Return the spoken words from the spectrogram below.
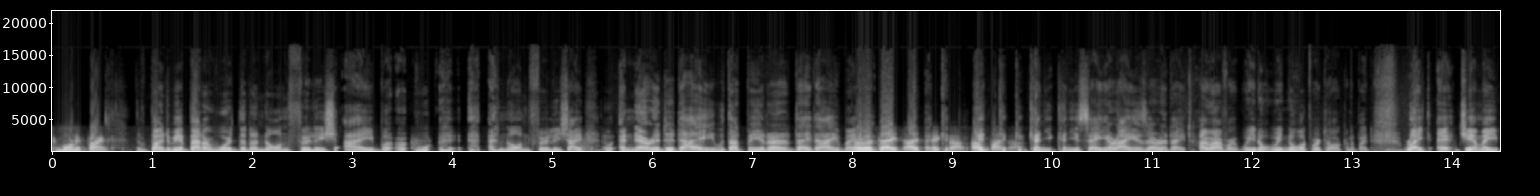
Good morning, Frank. There's bound to be a better word than a non-foolish eye, but uh, a non-foolish eye, an erudite eye. Would that be an erudite eye? Erudite, I'd take that. I'll can, buy that. Can you can you say your eye is erudite? However, we know we know what we're talking about, right? Uh, Jamie,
